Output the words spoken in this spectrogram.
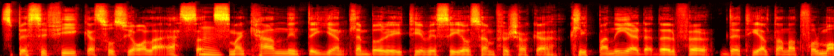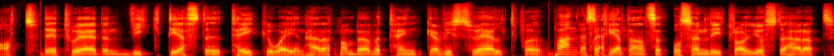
specifika sociala assets. Mm. Man kan inte egentligen börja i TVC och sen försöka klippa ner det, därför det är ett helt annat format. Det tror jag är den viktigaste takeawayen här, att man behöver tänka visuellt på, på, andra på sätt. ett helt annat sätt. Och sen lite bra, just det här att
